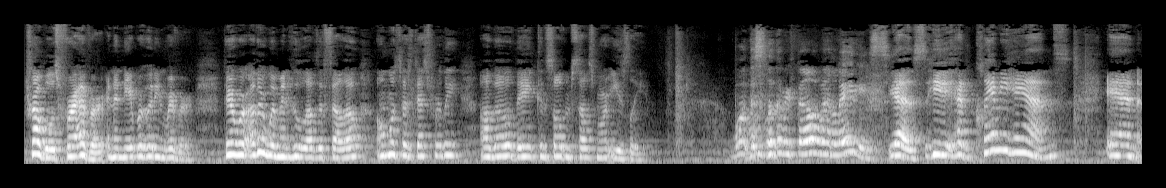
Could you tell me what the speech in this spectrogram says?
troubles forever in a neighborhooding river. There were other women who loved the fellow almost as desperately, although they consoled themselves more easily. Well, the slithery fellow had ladies. Yes, he had clammy hands and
